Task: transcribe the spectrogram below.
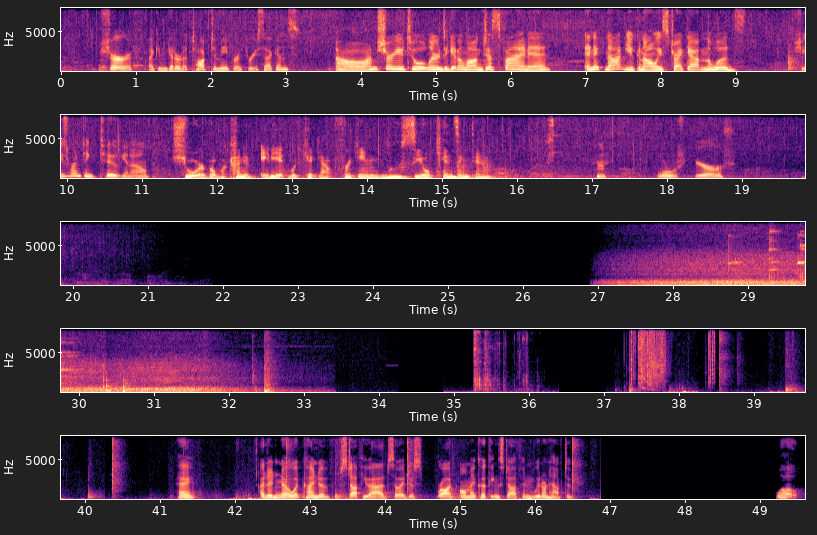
Sure, if I can get her to talk to me for three seconds. Oh, I'm sure you two will learn to get along just fine, Ed. And if not, you can always strike out in the woods. She's renting too, you know. Sure, but what kind of idiot would kick out freaking Lucille Kensington? Hmm. What's yours? Hey, I didn't know what kind of stuff you had, so I just brought all my cooking stuff and we don't have to. Whoa.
